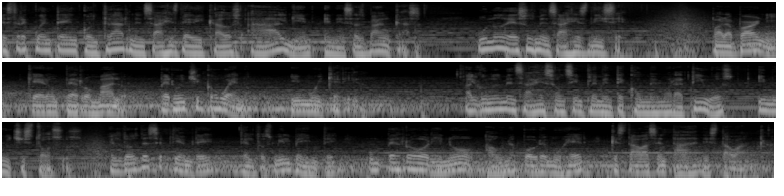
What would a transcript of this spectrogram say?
Es frecuente encontrar mensajes dedicados a alguien en esas bancas. Uno de esos mensajes dice, para Barney, que era un perro malo, pero un chico bueno y muy querido. Algunos mensajes son simplemente conmemorativos y muy chistosos. El 2 de septiembre del 2020, un perro orinó a una pobre mujer que estaba sentada en esta banca.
